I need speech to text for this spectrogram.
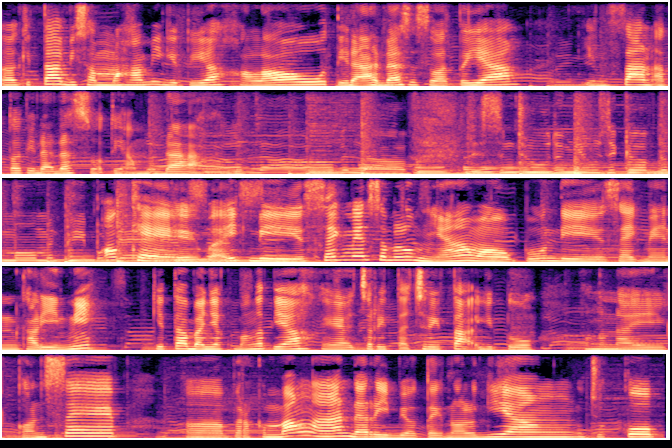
uh, kita bisa memahami gitu ya kalau tidak ada sesuatu yang insan atau tidak ada sesuatu yang mudah gitu. Oke, baik di segmen sebelumnya maupun di segmen kali ini kita banyak banget ya kayak cerita-cerita gitu mengenai konsep uh, perkembangan dari bioteknologi yang cukup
